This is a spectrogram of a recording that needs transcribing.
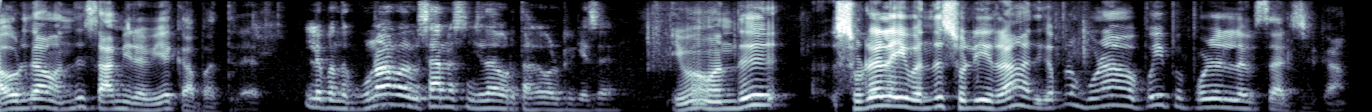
அவர் தான் வந்து சாமி ரவியை காப்பாற்றுறாரு இல்லை இப்போ இந்த குணாவை விசாரணை செஞ்சதா ஒரு தகவல் இருக்கே சார்? இவன் வந்து சுடலை வந்து சொல்லிடுறான் அதுக்கப்புறம் குணாவை போய் இப்போ புழலில் விசாரிச்சிருக்கான்.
